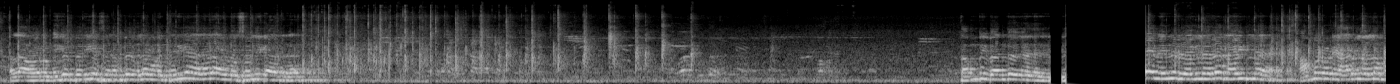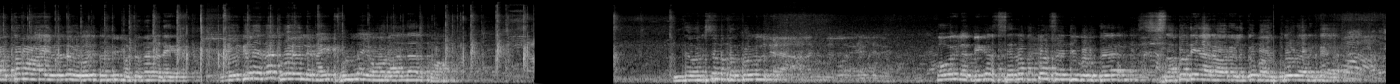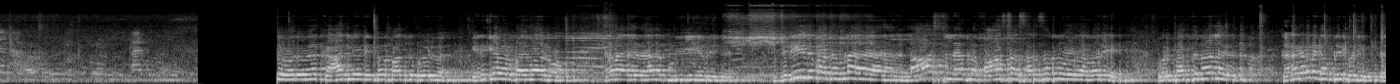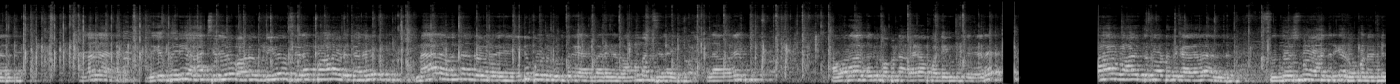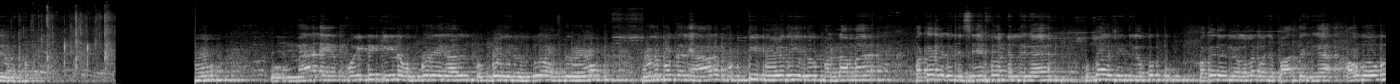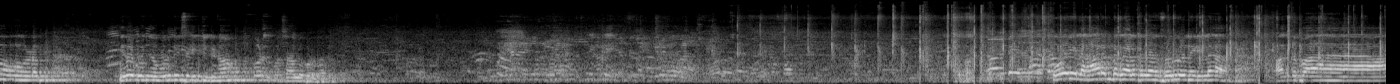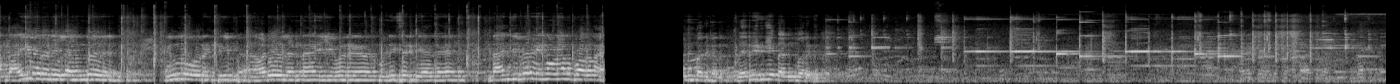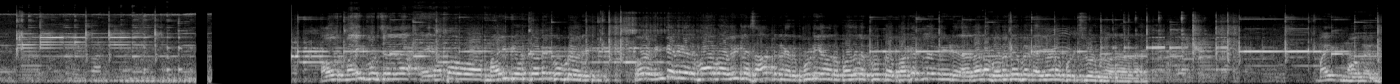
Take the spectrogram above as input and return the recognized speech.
அதான் அவர் மிகப்பெரிய சிறப்பு. இதெல்லாம் உங்களுக்கு தெரியாதனால அவங்க சொல்லி காட்டுறேன். தம்பி வந்து நின்று ரெகுலரா நைட்ல அம்மனுடைய அருள் எல்லாம் மொத்தமா வாங்கிடுறது ஒரே தம்பி மட்டும்தான் நினைக்கிறேன். ரெகுலரா கோவில் நைட் ஃபுல்லா ஒரு ஆள் தான் இருக்கும் இந்த வருஷம் நம்ம கோவில் கோவில மிக சிறப்பா செஞ்சு கொடுத்த சபதியார் அவர்களுக்கும் அவர் கூட இருக்க காரிலே நிற்பா பார்த்துட்டு போயிடுவேன். எனக்கே ஒரு பயமா இருக்கும். ஏன்னா அது வேலை முடியல அப்படின்னு. திடீர்னு பார்த்தோம்னா லாஸ்ட் லேப்ல ஃபாஸ்டா சரசரன்னு ஒரு மாதிரி ஒரு பத்து நாள்ல கடகடனை கம்ப்ளீட் பண்ணி கொடுத்தாரு. அதனால மிகப்பெரிய ஆச்சரியம் அவர் மிக சிறப்பான ஒரு கதை. மேல வந்து அந்த ஒரு இது போட்டு கொடுத்துருக்காரு பாருங்க அம்மன் சிலை. அதாவது அவராக விருப்பப்பட்ட அழகா பண்ணி கொடுத்துருக்காரு. நான் தான் சந்தோஷமா வாழ்த்துருக்கேன். ரொம்ப நன்றி வணக்கம். போயிட்டு கீழே ஒன்பதே கால் ஒன்பது இருபதுக்குள்ள வந்துருவோம். பொதுமக்கள் யாரும் முட்டி மோதி எதுவும் பண்ணாம பக்கத்துல கொஞ்சம் சேஃபா நில்லுங்க. கும்பாபிஷேகத்துக்கு அப்போ பக்கத்தில் பக்கத்துல கொஞ்சம் பார்த்துக்குங்க. அவங்கவுங்க அவங்களோட இதை கொஞ்சம் உறுதி செஞ்சுக்கணும். போடுங்க சால்வ் போடுவாங்க கோயில் ஆரம்ப காலத்துல நான் சொல்லுவேன் இல்லைங்களா? அந்த பா- அந்த ஐவரணியில வந்து இவங்க ஒரு டீம் வடிவில் என்ன? இவரு முனிசெட்டியாரு இந்த அஞ்சு பேர் எங்க வேணாலும் பார்க்கலாம். நண்பர்கள் நெருங்கிய நண்பர்கள். அவர் மைக் பிடிச்சதுதான் எங்க அப்பா மைக் எடுத்தோடனே கூப்பிடுவாரு. ஓ எங்க இருக்காரு பாப்பா வீட்டுல சாப்பிட்டு இருக்காரு புடி அவரை முதல்ல கூப்பிட்ட பக்கத்துல வீடு. அதனால உடனே போய் கையோட பிடிச்சிட்டு வந்துருவாரு அவரை. மைக் மோகன்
